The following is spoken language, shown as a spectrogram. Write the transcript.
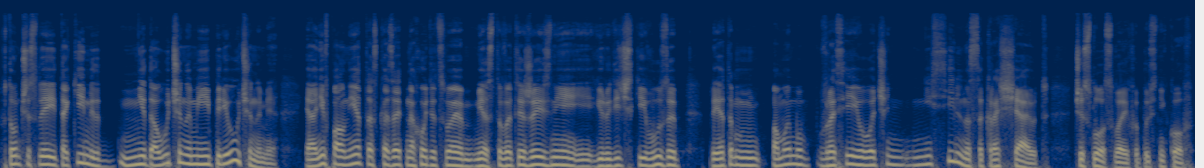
В том числе и такими недоученными и переученными. И они вполне, так сказать, находят свое место в этой жизни. И юридические вузы при этом, по-моему, в России очень не сильно сокращают число своих выпускников.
